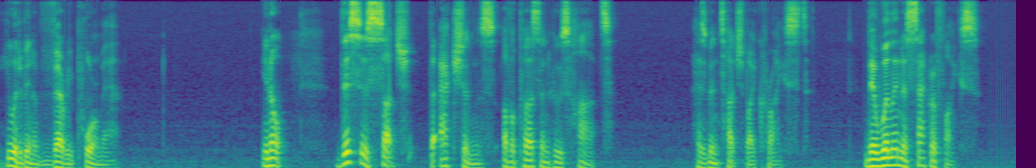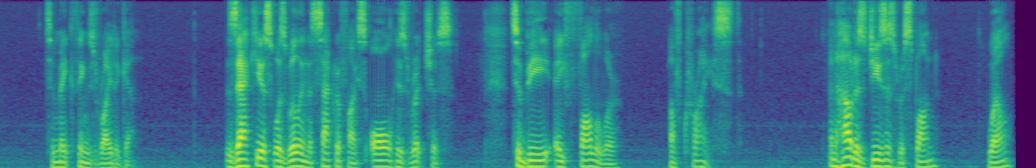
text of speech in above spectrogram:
he would have been a very poor man. You know, this is such the actions of a person whose heart has been touched by Christ. They're willing to sacrifice to make things right again. Zacchaeus was willing to sacrifice all his riches to be a follower of Christ. And how does Jesus respond? Well,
